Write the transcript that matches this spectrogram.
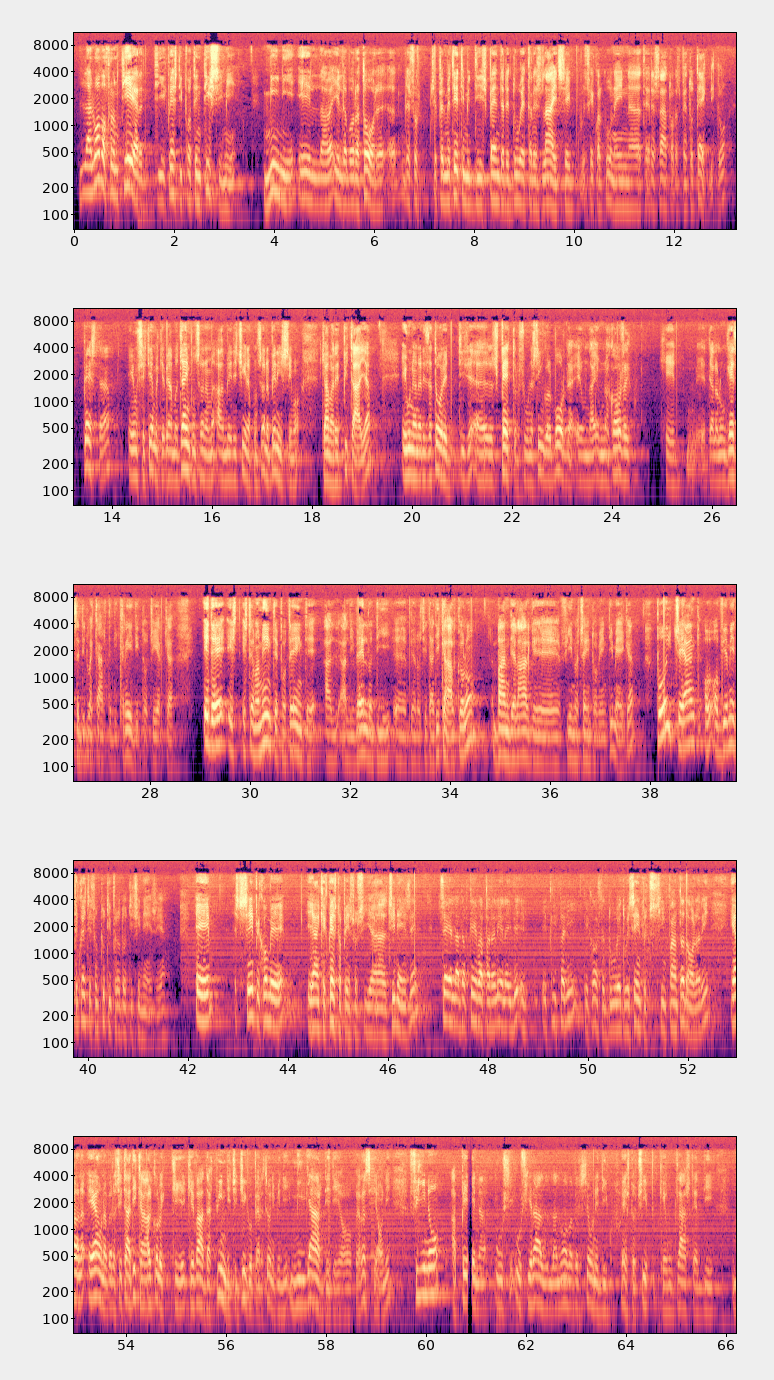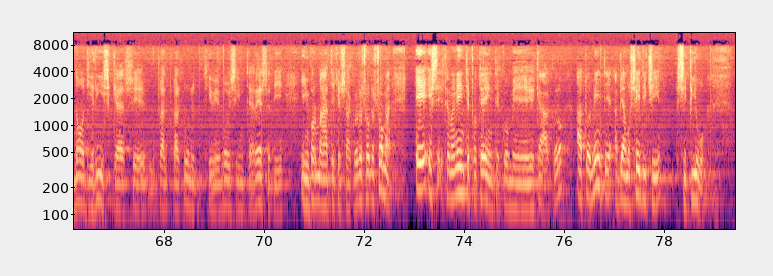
La nuova frontiera di questi potentissimi mini elaboratori, eh, adesso se permettetemi di spendere due o tre slide se, se qualcuno è interessato all'aspetto tecnico, questo è un sistema che abbiamo già in funzione a medicina, funziona benissimo, si chiama RedPitaia, è un analizzatore di eh, spettro su una single board, è una, è una cosa che è della lunghezza di due carte di credito circa ed è est- estremamente potente a, a livello di eh, velocità di calcolo, bande larghe fino a 120 mega. Poi c'è anche, ov- ovviamente questi sono tutti prodotti cinesi, eh. e sempre come, e anche questo penso sia cinese, c'è l'adatteva parallela Epifani che costa 2, 250 dollari e ha, una, e ha una velocità di calcolo che, che, va da 15 giga operazioni, quindi miliardi di operazioni, fino appena usci, uscirà la nuova versione di questo chip che è un cluster di nodi RISC, se qualcuno di voi si interessa di informatica sa cosa sono, insomma è estremamente potente come calcolo, attualmente abbiamo 16 CPU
